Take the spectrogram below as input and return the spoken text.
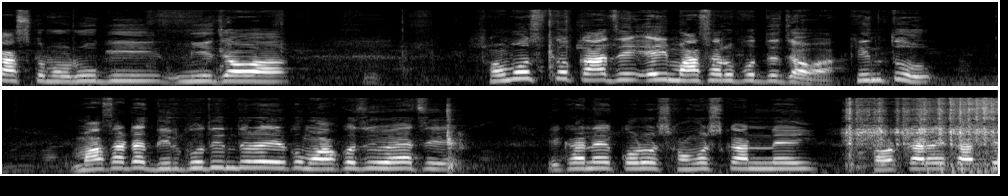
কাজকর্ম, রুগী নিয়ে যাওয়া, সমস্ত কাজে এই মাছার উপর দিয়ে যাওয়া। কিন্তু মাছাটা দীর্ঘদিন ধরে এরকম অকাজি হয়ে আছে, এখানে কোনো সংস্কার নেই। সরকারের কাছে,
